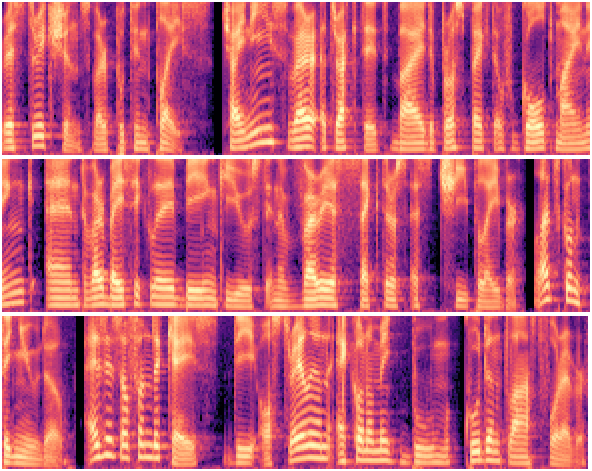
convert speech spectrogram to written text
restrictions were put in place. Chinese were attracted by the prospect of gold mining and were basically being used in various sectors as cheap labor. Let's continue though. As is often the case, the Australian economic boom couldn't last forever.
